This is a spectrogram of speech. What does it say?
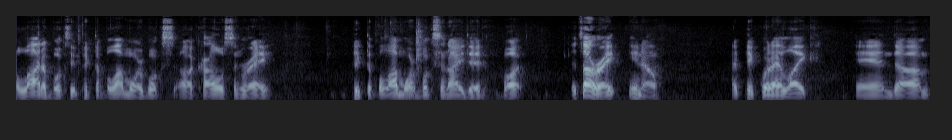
a lot of books. They picked up a lot more books. Uh, Carlos and Ray picked up a lot more books than I did, but it's all right. You know, I pick what I like, and um,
